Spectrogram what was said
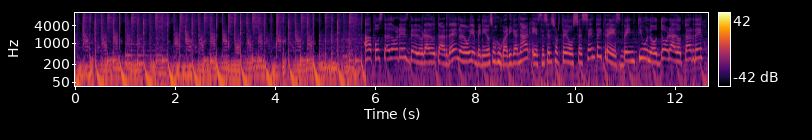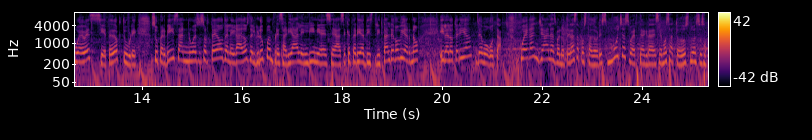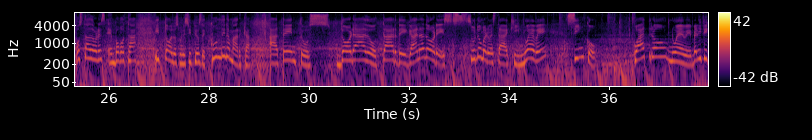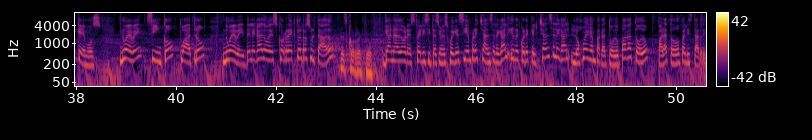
Thank you. Apostadores de Dorado Tarde, de nuevo bienvenidos a Jugar y Ganar. Este es el sorteo 6321 Dorado Tarde, jueves 7 de octubre. Supervisan nuestro sorteo delegados del Grupo Empresarial en línea SA, Secretaría Distrital de Gobierno y la Lotería de Bogotá. Juegan ya las baloteras apostadores. Mucha suerte. Agradecemos a todos nuestros apostadores en Bogotá y todos los municipios de Cundinamarca. Atentos. Dorado Tarde, ganadores. Su número está aquí, 9, 5, 4, 9. Verifiquemos. 9, 5, 4, 9. Delegado, ¿es correcto el resultado? Es correcto. Ganadores, felicitaciones. Juegue siempre chance legal y recuerde que el chance legal lo juega en Paga Todo. Paga todo, para todo. Feliz tarde.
